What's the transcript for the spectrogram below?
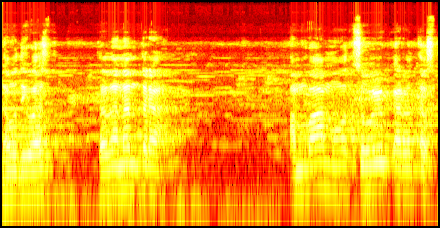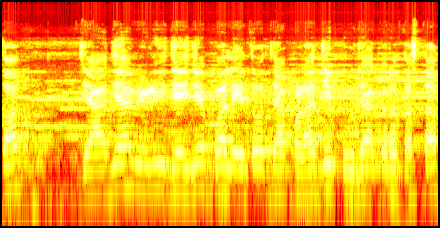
नऊ दिवस. तदनंतर आंबा महोत्सव करत असतात. ज्या ज्या वेळी जे जे फल येतो त्या फळाची पूजा करत असतात.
